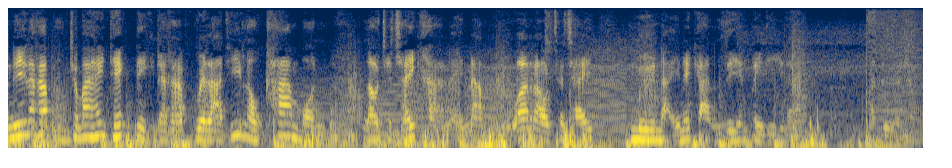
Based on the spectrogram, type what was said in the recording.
ันนี้นะครับผมจะมาให้เทคนิคนะครับ เวลาที่เราข้ามบอลเราจะใช้ขาไหนนำหรือว่าเราจะใช้มือไหนในการเลี้ยงไปดีนะ มาดูกันครับ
